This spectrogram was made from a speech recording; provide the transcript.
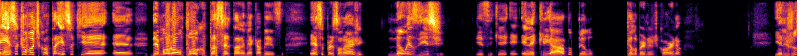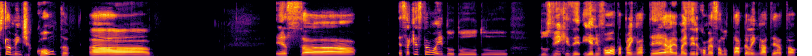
é tá. isso que eu vou te contar. Isso que é, é, demorou um pouco pra acertar na minha cabeça. Esse personagem não existe. Esse que ele é criado pelo pelo Bernard Cornell e ele justamente conta a essa essa questão aí do, do, do- dos vikings e ele volta pra Inglaterra, mas ele começa a lutar pela Inglaterra e tal,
